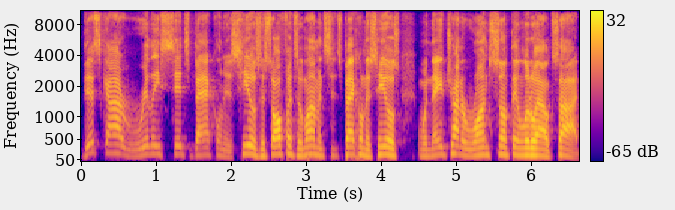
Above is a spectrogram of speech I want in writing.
this guy really sits back on his heels. This offensive lineman sits back on his heels when they try to run something a little outside.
